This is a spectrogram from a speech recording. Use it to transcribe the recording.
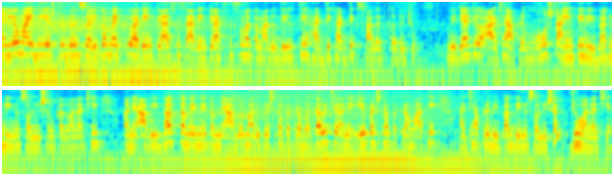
Hello my dear students welcome back to Aryan classes Aryan ક્લાસીસમાં તમારું દિલથી હાર્દિક હાર્દિક સ્વાગત કરું છું. વિદ્યાર્થીઓ, આજે આપણે મોસ્ટ આઈએમપી વિભાગ ડીનું સોલ્યુશન કરવાના છીએ અને આ વિભાગ તમે, મેં તમને આગળ મારું પ્રશ્નપત્ર બતાવ્યું છે અને એ પ્રશ્નપત્રમાંથી આજે આપણે વિભાગ ડીનું સોલ્યુશન જોવાના છીએ.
